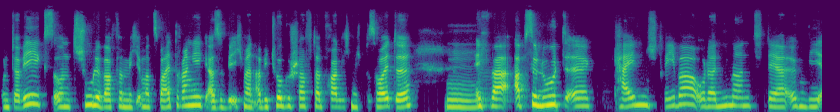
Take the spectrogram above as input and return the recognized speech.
unterwegs und Schule war für mich immer zweitrangig. Also wie ich mein Abitur geschafft habe, frage ich mich bis heute. Mhm. Ich war absolut äh, kein Streber oder niemand, der irgendwie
